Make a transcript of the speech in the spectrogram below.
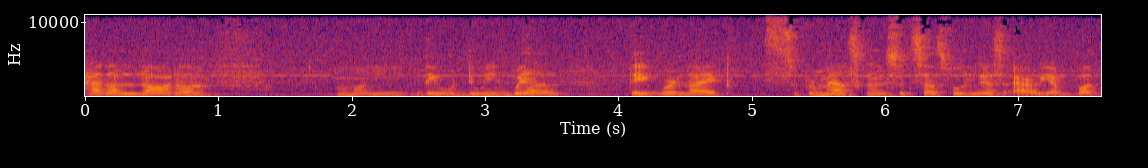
had a lot of money they were doing well they were like super masculine successful in this area but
